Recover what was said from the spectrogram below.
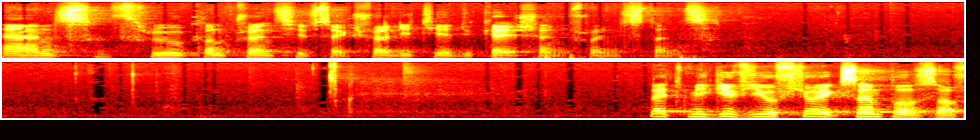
hands through comprehensive sexuality education, for instance. Let me give you a few examples of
